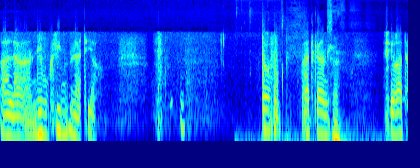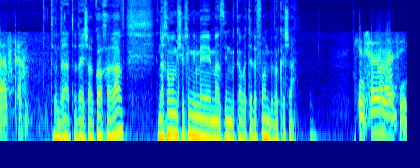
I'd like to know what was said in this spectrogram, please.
על הנימוקים להתיר. טוב, עד כאן כן. שירת האבקה. תודה, תודה, יישר כוח הרב. אנחנו ממשיכים עם אה, מאזין בקו הטלפון, בבקשה. כן, שלום המאזין.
